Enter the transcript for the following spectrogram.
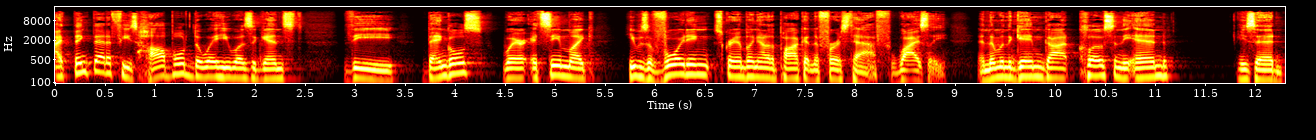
I think that if he's hobbled the way he was against the Bengals, where it seemed like he was avoiding scrambling out of the pocket in the first half wisely. And then when the game got close in the end, he said,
